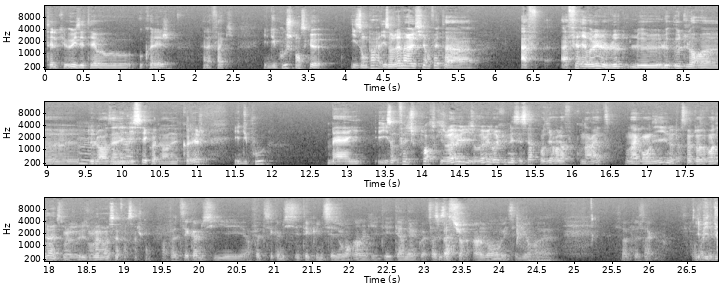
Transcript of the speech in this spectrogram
tel que eux, ils étaient au, au collège, à la fac. Et du coup, je pense que ils ont, pas, ils ont jamais réussi, en fait, à, à, faire évoluer le, le, le- le eux de, leur, euh, de Mm. leurs années de Ouais. lycée, quoi, de leurs années de collège. Et du coup, bah, ils, ont, en fait, je pense qu'ils ont jamais, ils ont jamais eu de recul nécessaire pour dire voilà, faut qu'on arrête, on a grandi, nos personnages doivent grandir, ils, sont, ils ont jamais réussi à faire ça, je pense. En fait, c'est comme si, en fait, c'est comme si c'était qu'une saison 1 qui était éternelle. Quoi. Ça se passe ça. sur un an, mais ça dure. euh, c'est un peu ça. Quoi. Et puis, du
